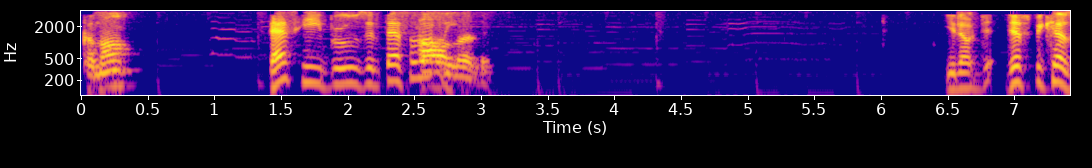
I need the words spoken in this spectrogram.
Come on. That's Hebrews and Thessalonians. All of it. You know, just because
